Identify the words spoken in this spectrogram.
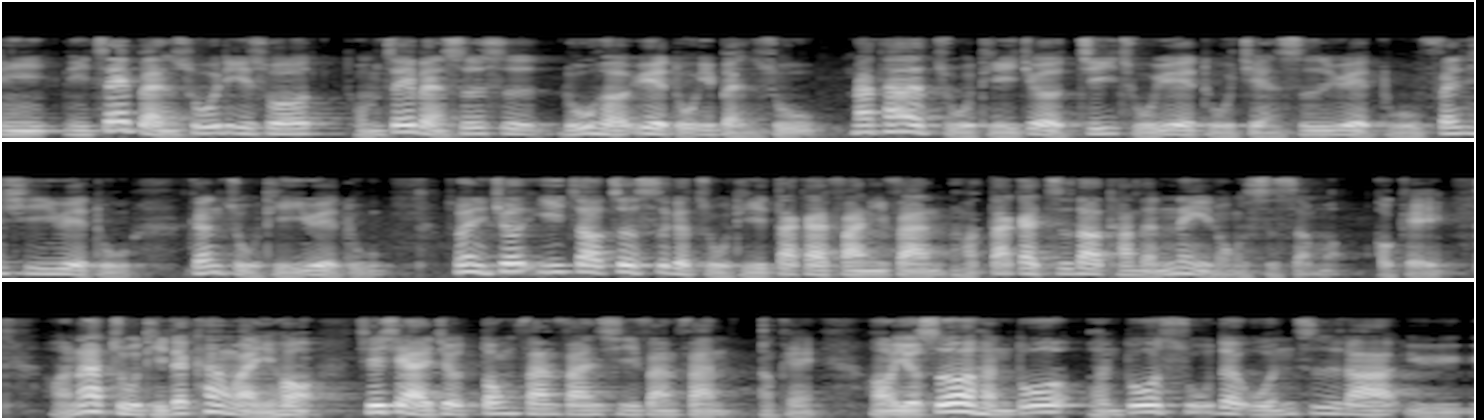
你你这本书，例如说，我们这本书是如何阅读一本书，那它的主题就有基础阅读、检视阅读、分析阅读跟主题阅读，所以你就依照这四个主题大概翻一翻，好，大概知道它的内容是什么，OK，好，那主题的看完以后，接下来就东翻翻西翻翻，OK，好，有时候很多很多书的文字啦、语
